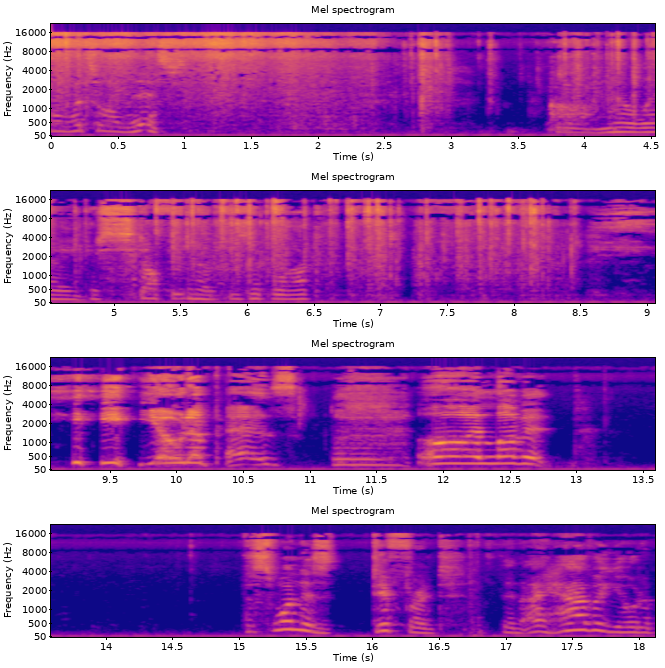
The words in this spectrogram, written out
Oh, what's all this? Oh, no way. There's stuff in a Ziploc. Yoda Pez. Oh, I love it. This one is different than I have a Yoda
